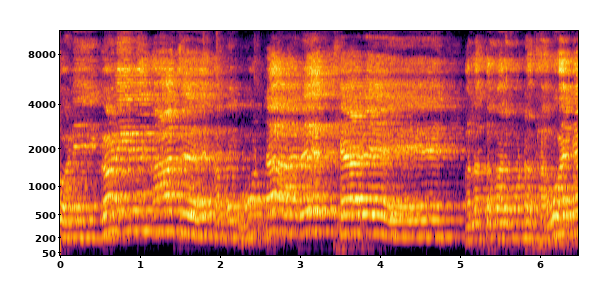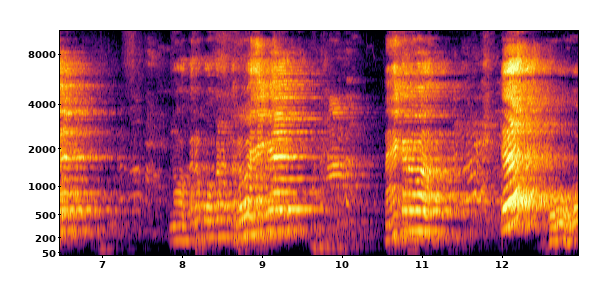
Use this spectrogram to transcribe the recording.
ભણી ગણીને આજ અમે મોટા રે થયા રે. અલા, તમારે મોટા થાવું હે કે? નોકરા બોકરા કરવા હે કે? નહીં કરવા? એ? હો હો,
